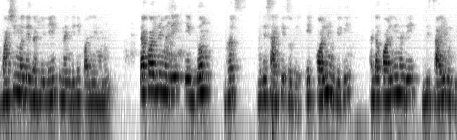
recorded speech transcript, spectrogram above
वाशिममध्ये घडलेली आहे नंदिनी कॉलनी म्हणून. त्या कॉलनीमध्ये एक दोन घर म्हणजे सारखीच होती. एक कॉलनी होती ती आणि त्या कॉलनीमध्ये जी चाळी होती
